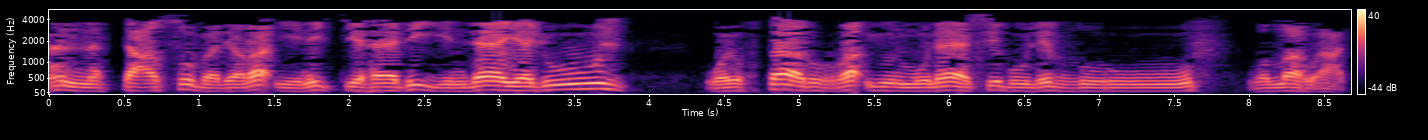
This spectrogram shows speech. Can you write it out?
أن التعصب لرأي اجتهادي لا يجوز ويختار الرأي المناسب للظروف. والله أعلم.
